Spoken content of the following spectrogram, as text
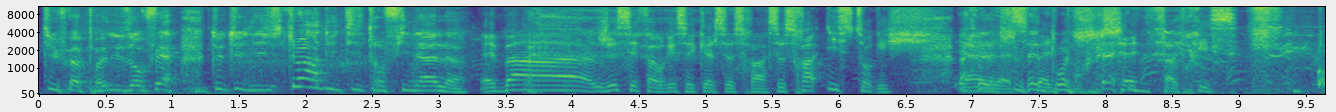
Tu vas pas nous en faire toute une histoire du titre final Eh ben, je sais Fabrice quel ce sera. Ce sera History. Et À à la la semaine semaine prochaine. prochaine, Fabrice.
